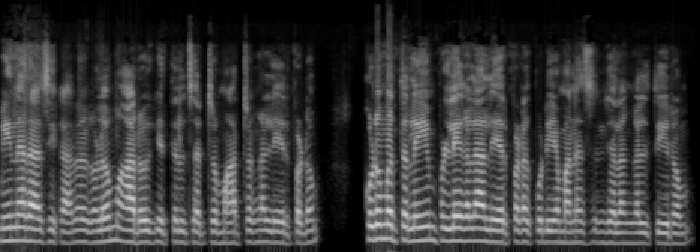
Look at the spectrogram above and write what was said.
மீனராசிக்காரர்களும் ஆரோக்கியத்தில் சற்று மாற்றங்கள் ஏற்படும். குடும்பத்திலையும் பிள்ளைகளால் ஏற்படக்கூடிய மன சஞ்சலங்கள் தீரும்.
